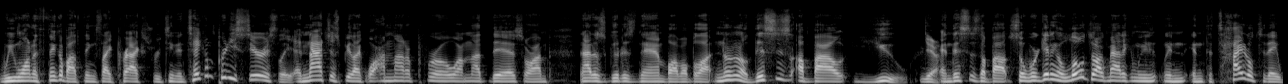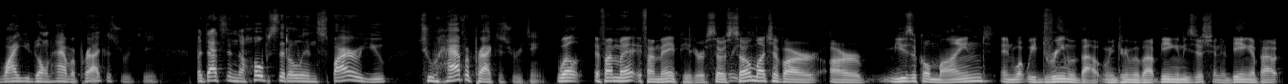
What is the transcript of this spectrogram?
we want to think about things like practice routine and take them pretty seriously and not just be like, well, I'm not a pro, I'm not this, or I'm not as good as them, blah, blah, blah. No, no, no. This is about you. Yeah. And this is about, so we're getting a little dogmatic in, we- in, in the title today, why you don't have a practice routine. But that's in the hopes that it'll inspire you to have a practice routine. Well, if I may, if I may, Peter. So, so much of our our musical mind and what we dream about when we dream about being a musician and being about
